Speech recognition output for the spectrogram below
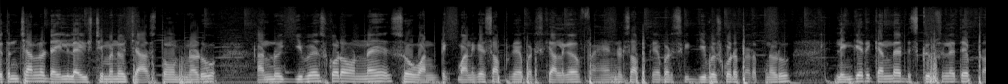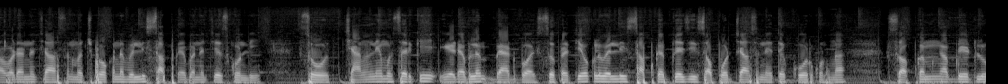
ఇతని ఛానల్లో డైలీ లైవ్ స్ట్రీమ్ అనేవి చేస్తూ ఉంటున్నాడు. అండ్ గివేస్ కూడా ఉన్నాయి. సో వన్ వన్ కే సబ్స్క్రైబర్స్కి అలాగే ఫైవ్ హండ్రెడ్ సబ్స్క్రైబర్స్కి గివేస్ కూడా పెడుతున్నాడు. లింక్ అయితే కింద డిస్క్రిప్షన్లో అయితే ప్రొవైడ్ అనేది చేస్తాను. మర్చిపోకుండా వెళ్ళి సబ్స్క్రైబ్ అనేది చేసుకోండి. సో ఛానల్ నేమ్ వచ్చేసరికి ఏడబ్ల్యూఎం బ్యాడ్ బాయ్స్ సో ప్రతి ఒక్కరు వెళ్ళి సబ్స్క్రైబ్ చేసి సపోర్ట్ చేస్తానని అయితే కోరుకుంటున్నా. సో అప్కమింగ్ అప్డేట్లు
